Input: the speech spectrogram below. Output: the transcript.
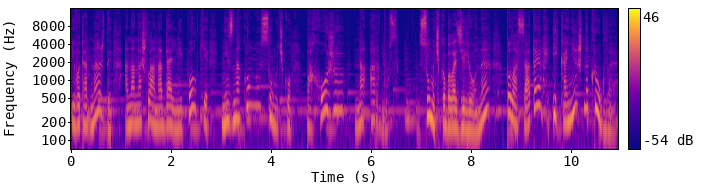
И вот однажды она нашла на дальней полке незнакомую сумочку, похожую на арбуз. Сумочка была зеленая, полосатая и, конечно, круглая.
